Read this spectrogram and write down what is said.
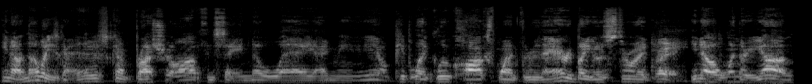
you know, nobody's gonna. They're just gonna brush it off and say, "No way." I mean, you know, people like Luke Hawx went through that. Everybody goes through it, Right. you know, when they're young.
